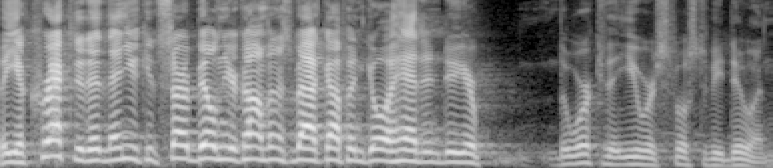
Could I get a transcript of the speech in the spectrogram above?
But you corrected it, and then you could start building your confidence back up and go ahead and do your, the work that you were supposed to be doing.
